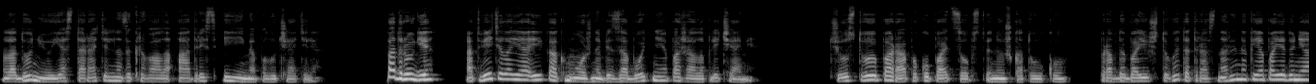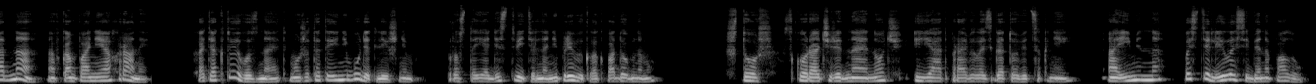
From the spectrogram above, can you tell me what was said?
Ладонью я старательно закрывала адрес и имя получателя. «Подруги», — ответила я и как можно беззаботнее пожала плечами. Чувствую, пора покупать собственную шкатулку. Правда, боюсь, что в этот раз на рынок я поеду не одна, а в компании охраны. Хотя кто его знает, может, это и не будет лишним. Просто я действительно не привыкла к подобному. Что ж, скоро очередная ночь, и я отправилась готовиться к ней. А именно, постелила себе на полу.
